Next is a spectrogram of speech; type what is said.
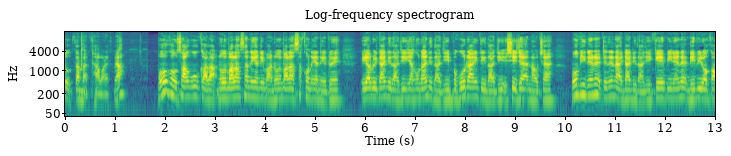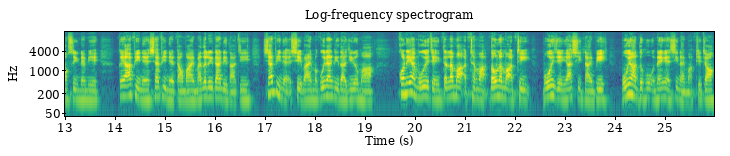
လို့သတ်မှတ်ထားပါတယ်ခင်ဗျာ။မိုးကုံဆောင်းကူးကာလနိုဝင်ဘာလ12ရက်နေ့မှနိုဝင်ဘာလ18ရက်နေ့အတွင်းအေရရီတိုင်းဒေသကြီးရန်ကုန်တိုင်းဒေသကြီးပဲခူးတိုင်းဒေသကြီးအရှေ့ချမ်းအနောက်ချမ်း မွန်ပြည်နယ်နဲ့တင်းတင်းနိုင်တိုင်းဒေသကြီးကရင်ပြည်နယ်နဲ့နေပြည်တော်ကောင်စီနယ်မြေကယားပြည်နယ်ရှမ်းပြည်နယ်တောင်ပိုင်းမန္တလေးတိုင်းဒေသကြီးရှမ်းပြည်နယ်အရှေ့ပိုင်းမကွေးတိုင်းဒေသကြီးတို့မှာခုနှစ်ရက်မိုးရေချိန်တစ်လက်မအထက်မှသုံးလက်မအထိမိုးရေချိန်ရရှိနိုင်ပြီးမိုးရွာသွန်းမှုအနည်းငယ်ရှိနိုင်မှာဖြစ်ကြောင်း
